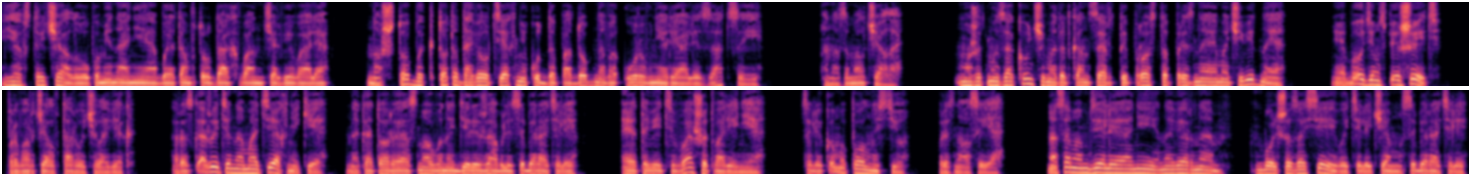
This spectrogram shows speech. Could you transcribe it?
«Я встречала упоминание об этом в трудах Ван Червиваля, но чтобы кто-то довел технику до подобного уровня реализации...» Она замолчала. «Может, мы закончим этот концерт и просто признаем очевидное?» «Не будем спешить», — проворчал второй человек. Расскажите нам о технике, на которой основаны дирижабли-собиратели. Это ведь ваше творение? Целиком и полностью, признался я. На самом деле они, наверное, больше засеиватели, чем собиратели.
